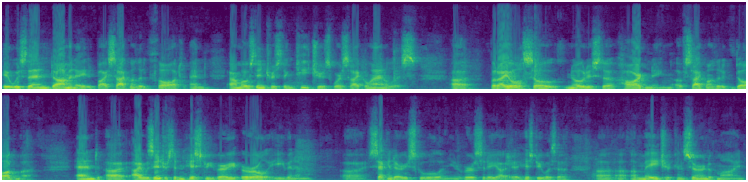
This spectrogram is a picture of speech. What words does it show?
it was then dominated by psychoanalytic thought, and our most interesting teachers were psychoanalysts. Uh, but I also noticed a hardening of psychoanalytic dogma, and uh, I was interested in history very early, even in uh, secondary school and university. I, history was a, a major concern of mine.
